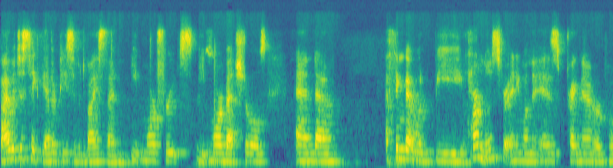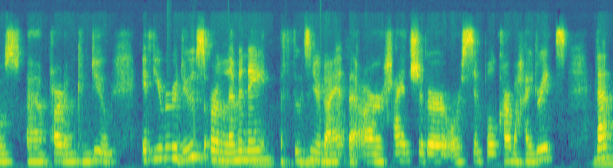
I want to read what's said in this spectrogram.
I would just take the other piece of advice then: eat more fruits, eat more vegetables, and um, a thing that would be harmless for anyone that is pregnant or postpartum can do. If you reduce or eliminate the foods in your diet that are high in sugar or simple carbohydrates, that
